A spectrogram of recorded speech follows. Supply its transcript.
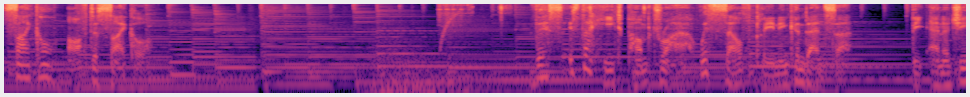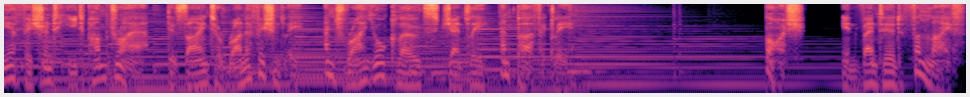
cycle after cycle. This is the heat pump dryer with self-cleaning condenser. The energy-efficient heat pump dryer designed to run efficiently and dry your clothes gently and perfectly. Bosch, invented for life.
